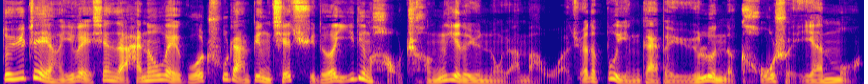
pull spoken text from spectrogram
对于这样一位现在还能为国出战并且取得一定好成绩的运动员吧，我觉得不应该被舆论的口水淹没。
